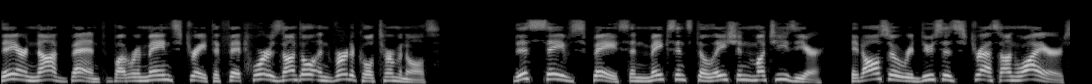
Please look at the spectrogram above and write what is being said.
They are not bent but remain straight to fit horizontal and vertical terminals. This saves space and makes installation much easier. It also reduces stress on wires.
